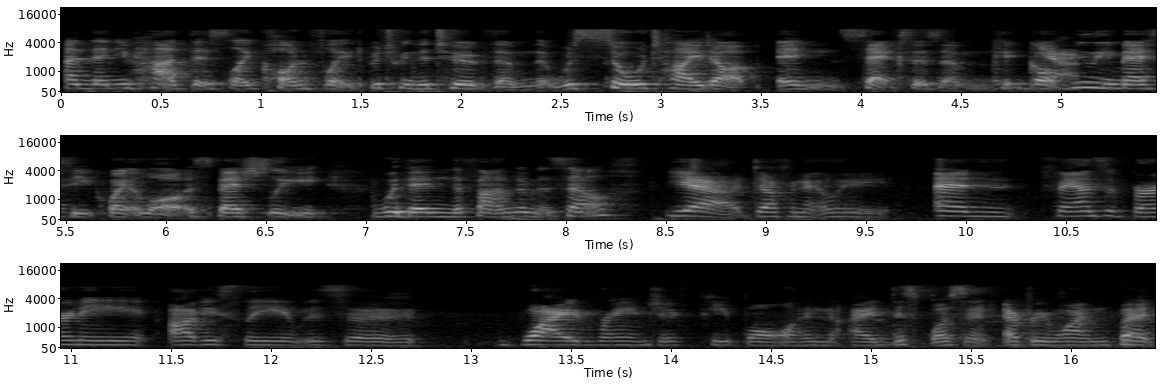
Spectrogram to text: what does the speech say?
And then you had this like conflict between the two of them that was so tied up in sexism. It got Yeah. really messy quite a lot, especially within the fandom itself. Yeah, definitely. And fans of Bernie, obviously, it was a wide range of people, and I this wasn't everyone, but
